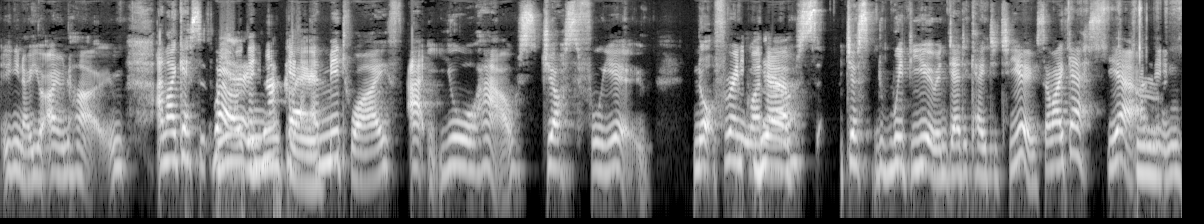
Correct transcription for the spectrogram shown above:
you know, your own home? And I guess as well, yeah, then exactly. you get a midwife at your house just for you, not for anyone yeah. else, just with you and dedicated to you. So I guess, yeah, mm. I mean,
